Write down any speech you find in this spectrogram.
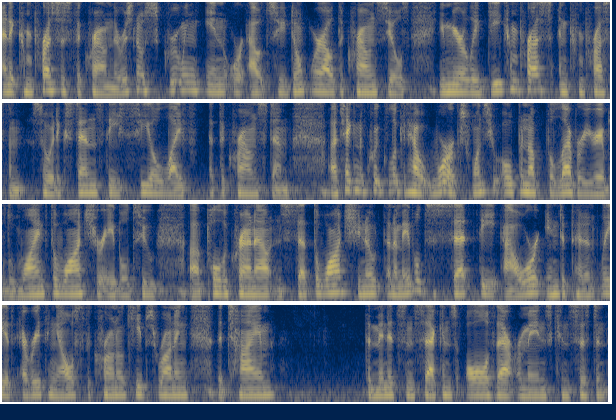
and it compresses the crown. There is no screwing in or out, so you don't wear out the crown seals. You merely decompress and compress them, so it extends the seal life at the crown stem. Uh, taking a quick look at how it works, once you open up the lever, you're able to wind the watch, you're able to uh, pull the crown out, and set the watch, you note that I'm able to set the hour independently of everything else. The chrono keeps running, the time, the minutes and seconds, all of that remains consistent.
